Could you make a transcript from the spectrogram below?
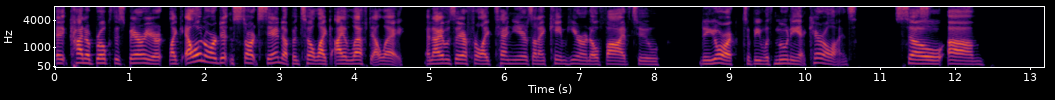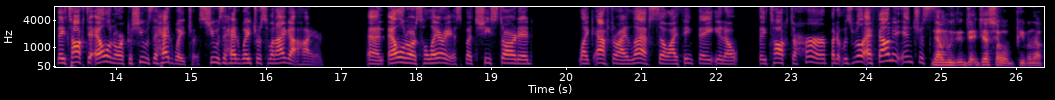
it kind of broke this barrier. Like Eleanor didn't start stand up until like I left LA, and I was there for like ten years, and I came here in 05 to New York to be with Mooney at Caroline's. So, um, they talked to Eleanor because she was the head waitress. She was the head waitress when I got hired. And Eleanor's hilarious, but she started like after I left. So I think they, you know, they talked to her, but it was really I found it interesting. Now, just so people know,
